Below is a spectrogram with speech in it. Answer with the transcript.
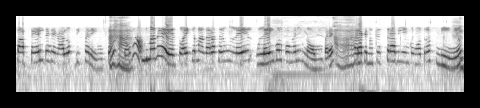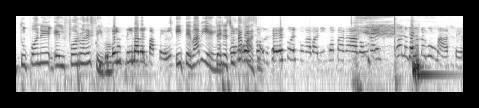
papel de regalos diferentes, Ajá. ¿verdad? Encima de eso hay que mandar a hacer un, un label con el nombre Ah. para que no se extravíen con otros niños Y tú pones el forro adhesivo. encima del papel. Y te va bien. Te resulta fácil. con- Eso es con abanico apagado. una bueno, ya yo tengo un máster.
